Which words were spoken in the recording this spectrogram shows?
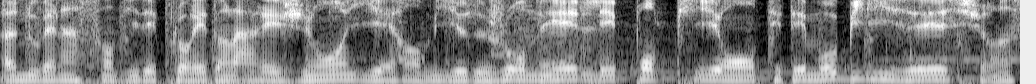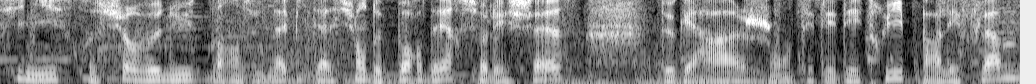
Un nouvel incendie déploré dans la région. Hier en milieu de journée, les pompiers ont été mobilisés sur un sinistre survenu dans une habitation de Bordère sur les chaises. Deux garages ont été détruits par les flammes,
